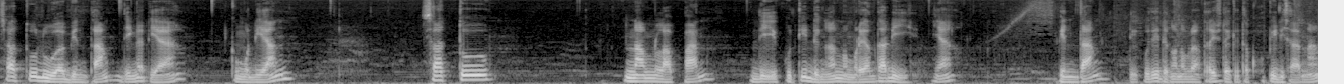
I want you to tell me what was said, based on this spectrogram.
12 bintang ingat ya. Kemudian 168 diikuti dengan nomor yang tadi ya. Bintang diikuti dengan nomor yang tadi sudah kita copy di sana.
